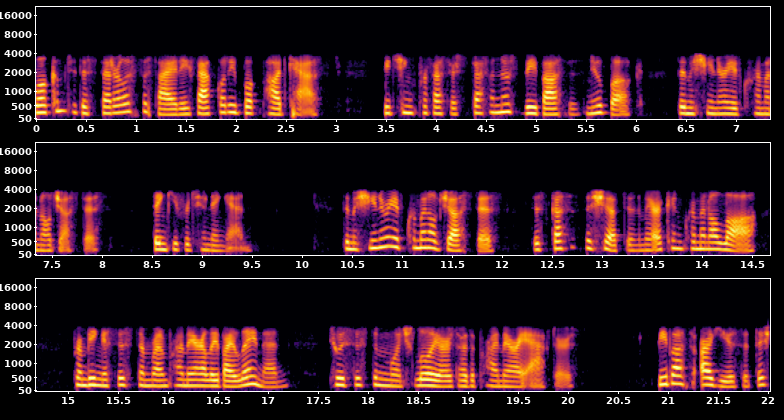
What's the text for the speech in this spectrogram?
Welcome to this Federalist Society Faculty Book Podcast featuring Professor Stefanos Bibas' new book, The Machinery of Criminal Justice. Thank you for tuning in. The Machinery of Criminal Justice discusses the shift in American criminal law from being a system run primarily by laymen to a system in which lawyers are the primary actors. Bibas argues that this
